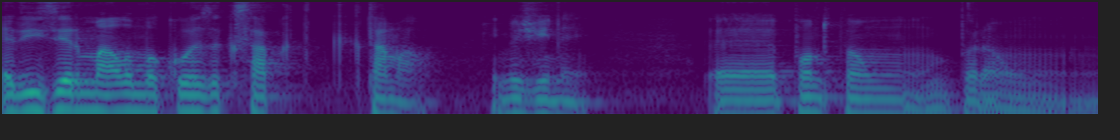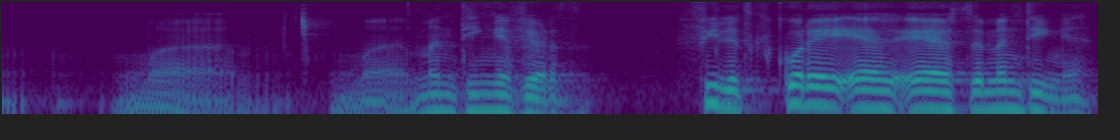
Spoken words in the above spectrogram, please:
a dizer mal uma coisa que sabe que, que está mal. Imaginem, uh, ponto para, um, para um, uma, uma mantinha verde. Filha, de que cor é, é, é esta mantinha?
